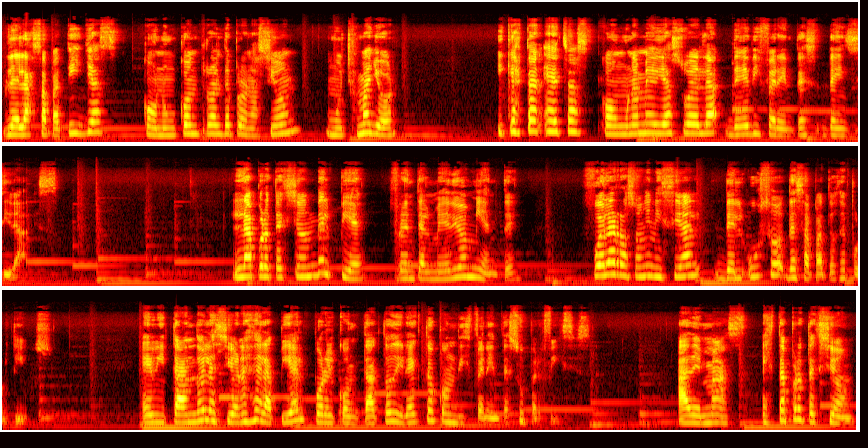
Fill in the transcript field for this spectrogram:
de las zapatillas con un control de pronación mucho mayor y que están hechas con una media suela de diferentes densidades. La protección del pie frente al medio ambiente fue la razón inicial del uso de zapatos deportivos, evitando lesiones de la piel por el contacto directo con diferentes superficies. Además, esta protección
